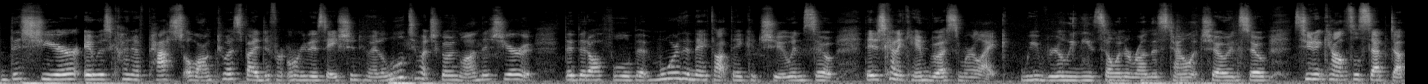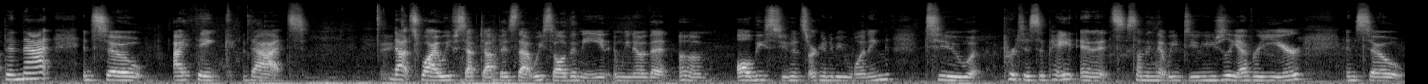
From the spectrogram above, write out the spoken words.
this year it was kind of passed along to us by a different organization who had a little too much going on this year. They bit off a little bit more than they thought they could chew, and so they just kind of came to us and were like, "We really need someone to run this talent show." And so student council stepped up in that, and so I think that that's why we've stepped up is that we saw the need and we know that um, all these students are going to be wanting to participate and it's something that we do usually every year and so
